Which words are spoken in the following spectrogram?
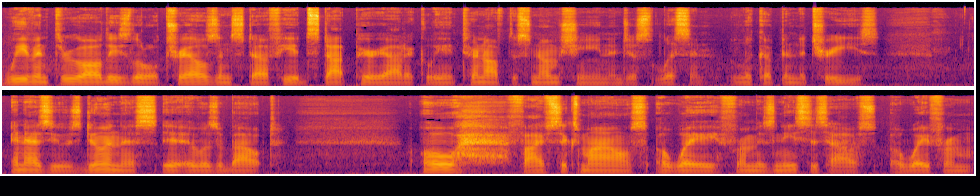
weaving through all these little trails and stuff, he'd stop periodically and turn off the snow machine and just listen, look up in the trees. And as he was doing this, it, was about oh, five, six miles away from his niece's house, away from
